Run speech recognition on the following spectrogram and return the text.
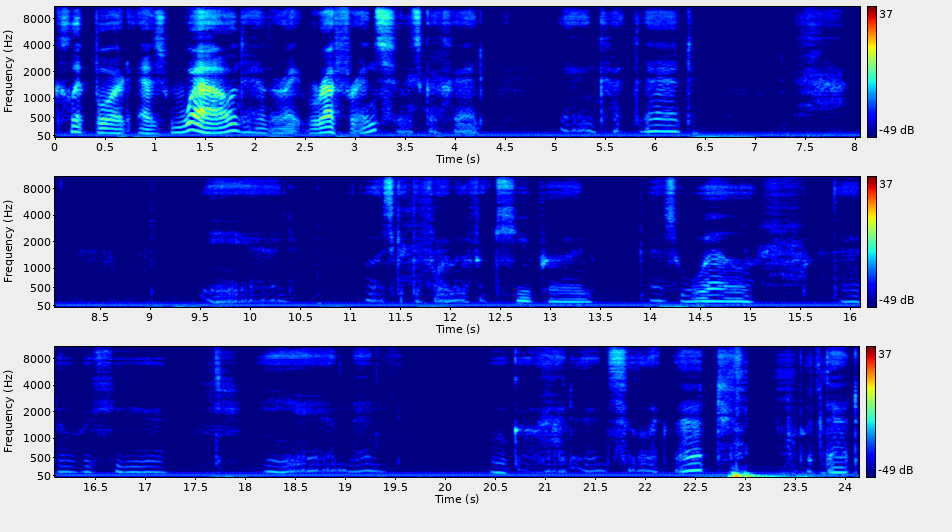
clipboard as well to have the right reference. Let's go ahead and cut that. And let's get the formula for q prime as well. Put that over here. And then we'll go ahead and select that. Put that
